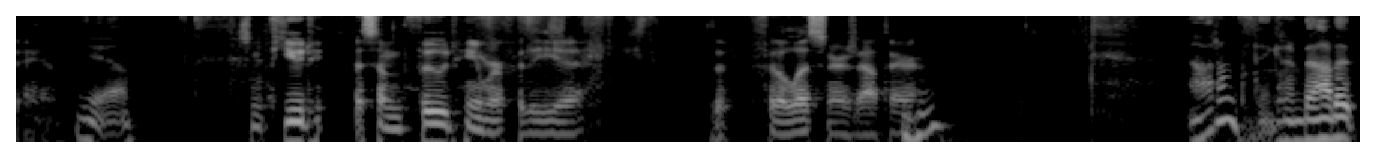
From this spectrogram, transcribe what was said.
Damn. yeah. Some food some food humor for the uh, for the for the listeners out there. Now that I'm thinking about it,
